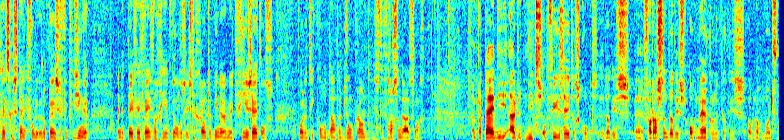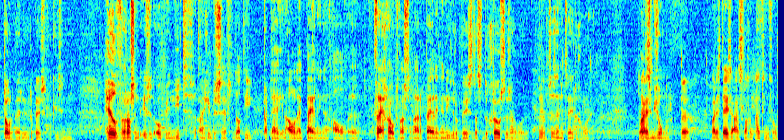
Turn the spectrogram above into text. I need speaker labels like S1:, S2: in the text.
S1: heeft gestemd voor de Europese verkiezingen. En de PVV van Geert Wilders is de grote winnaar met vier zetels. Politiek commentator John Kroon is het een verrassende uitslag.
S2: Een partij die uit het niets op vier zetels komt, eh, dat is uh, verrassend, dat is opmerkelijk, dat is ook nog nooit vertoond bij de Europese verkiezingen. Heel verrassend is het ook weer niet, als je beseft dat die partij in allerlei peilingen al uh, vrij groot was. Er waren peilingen die erop wezen dat ze de grootste zou worden. Hm. Ze zijn de tweede geworden. Dat is, is bijzonder. Ja.
S1: Waar is deze uitslag een uiting van?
